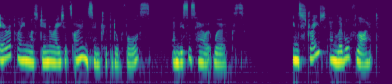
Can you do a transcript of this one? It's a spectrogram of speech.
aeroplane must generate its own centripetal force, and this is how it works. In straight and level flight,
